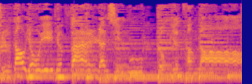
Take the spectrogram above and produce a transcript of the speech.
直到有一天幡然醒悟，容颜苍老。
